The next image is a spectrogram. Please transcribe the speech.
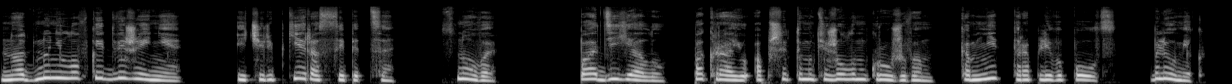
Но одно неловкое движение, и черепки рассыпятся. Снова. По одеялу, по краю, обшитому тяжелым кружевом, ко мне торопливо полз. Блюмик.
